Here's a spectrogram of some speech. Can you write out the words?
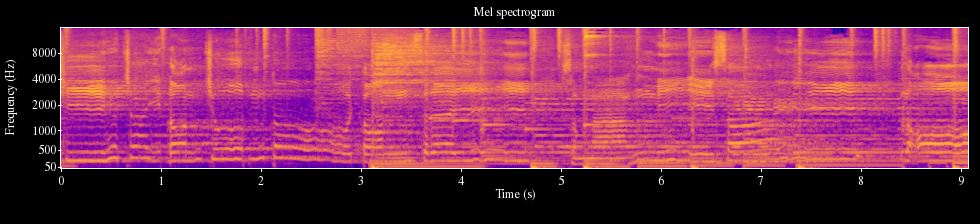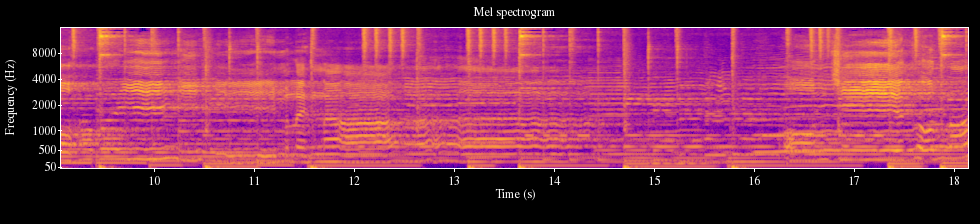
ជួនជាចៃដនជួបតូចតនស្រី សំណាងនេះសាយល្អអ្វីម្លេះណាអូនជាកូនឡា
